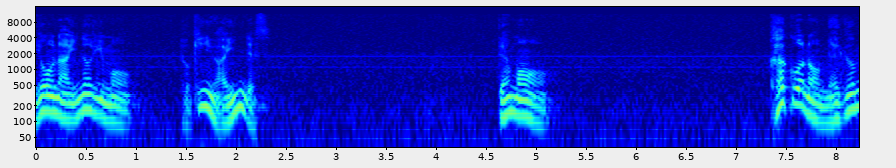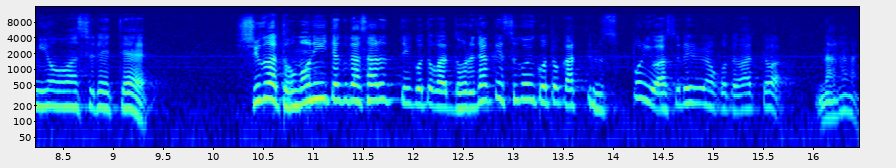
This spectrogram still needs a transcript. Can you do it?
ような祈りも時にはいいんです。でも過去の恵みを忘れて主が共にいてくださるっていうことがどれだけすごいことかっていうのをすっぽり忘れるようなことがあってはならない。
